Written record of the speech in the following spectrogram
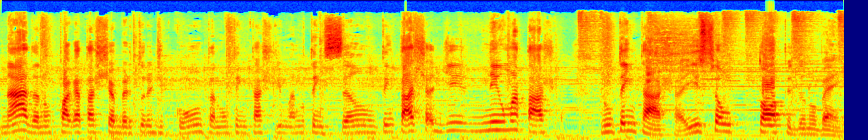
nada, não paga taxa de abertura de conta, não tem taxa de manutenção, não tem taxa de nenhuma taxa. Não tem taxa. Isso é o top do Nubank.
